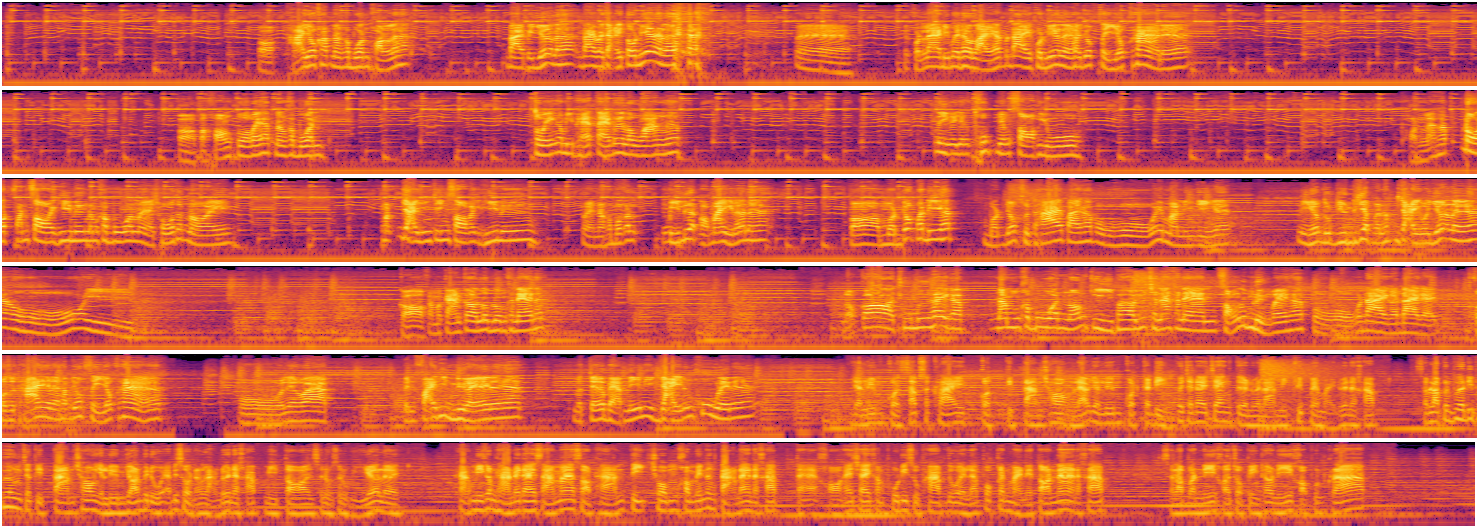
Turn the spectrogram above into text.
ก็ทายยกครับนางขบวนผ่อนแล้วฮะได้ไปเยอะแล้วฮะได้มาจากไอ้ตัวเนี้ยเลยเลยแหมไอ้คนแรกนี่ไม่เท่าไหร่ครับได้คนนี้เลยครับยกสี่ยกห้าเนี่ยก็ประคองตัวไว้ครับนำขบวน ตัวเองก็มีแผลแตกด้วยระวังครับ นี่ก็ยังทุบยังซอกอยู่ ผ่อนแล้วครับ โดดฟันซอกอีกทีนึงนำขบวนหน่อยโชว์สักหน่อย มันใหญ่จริงๆซอกอีกทีนึงหน่อยนำขบวนก็มีเลือดออกมาอีกแล้วนะก็หมดยกพอดีครับหมดยกสุดท้ายไปครับ โอ้โหมันจริงๆฮะนี่ครับดูยืนเทียบกันครับใหญ่กว่าเยอะเลยฮะโอ้โหก็กรรมการก็รวบรวมคะแนนนะแล้วก็ชูมือให้กับนำขบวนน้องกี่พายุชนะคะแนน2ลุมหนึ่งไปครับโอ้โหก็ได้ก็ได้กันคนสุดท้ายนี่เลยครับยก 4 ยก5ครับโอ้เรียกว่า เป็นไฟที่เหนื่อยเลยนะฮะ มาเจอแบบนี้นี่ใหญ่ทั้งคู่เลยนะฮะ อย่าลืมกด Subscribe กดติดตามช่อง แล้วอย่าลืมกดกระดิ่งเพื่อจะได้แจ้งเตือนเวลามีคลิปใหม่ๆด้วยนะครับสำหรับเพื่อนๆที่เพิ่งจะติดตามช่องอย่าลืมย้อนไปดูเอพิโซดหลังๆด้วยนะครับ มีตอนสนุกๆอีกเยอะเลย หากมีคำถามใดๆสามารถสอบถามติชมคอมเมนต์ต่างๆได้นะครับ แต่ขอให้ใช้คำพูดที่สุภาพด้วยแล้วพบกันใหม่ในตอนหน้านะครับสำหรับวันนี้ขอจบเพียงเท่านี้ขอบคุณครับ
